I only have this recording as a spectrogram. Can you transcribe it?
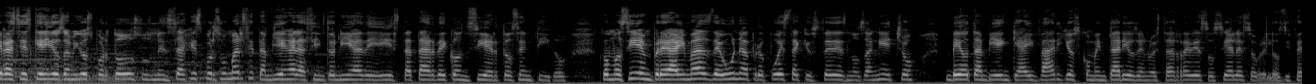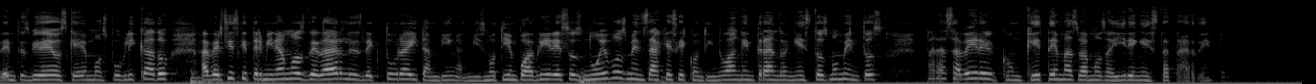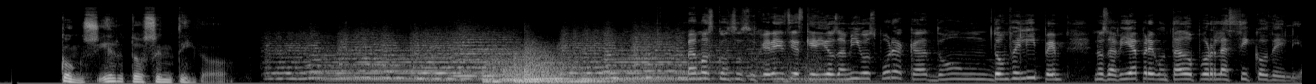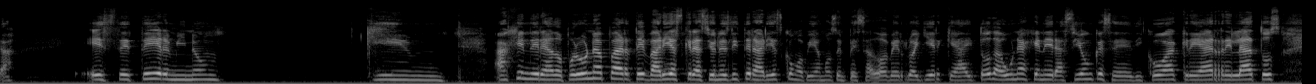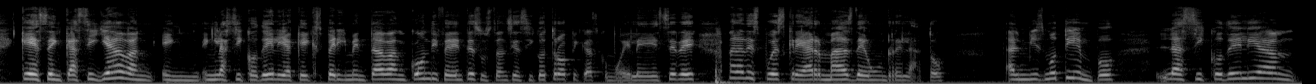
Gracias queridos amigos por todos sus mensajes, por sumarse también a la sintonía de esta tarde con cierto sentido. Como siempre, hay más de una propuesta que ustedes nos han hecho. Veo también que hay varios comentarios en nuestras redes sociales sobre los diferentes videos que hemos publicado. A ver si es que terminamos de darles lectura y también al mismo tiempo abrir esos nuevos mensajes que continúan entrando en estos momentos para saber eh, con qué temas vamos a ir en esta tarde. Con cierto sentido. Vamos con sus sugerencias, queridos amigos. Por acá, don, don Felipe nos había preguntado por la psicodelia. Este término que mm, ha generado, por una parte, varias creaciones literarias, como habíamos empezado a verlo ayer, que hay toda una generación que se dedicó a crear relatos que se encasillaban en, en la psicodelia, que experimentaban con diferentes sustancias psicotrópicas como LSD, para después crear más de un relato. Al mismo tiempo, la psicodelia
